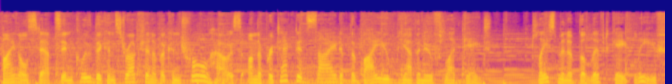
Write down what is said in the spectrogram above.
Final steps include the construction of a control house on the protected side of the Bayou Bienvenue floodgate, placement of the liftgate leaf,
